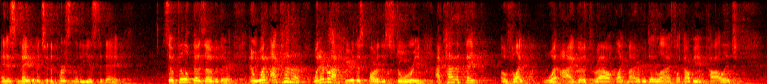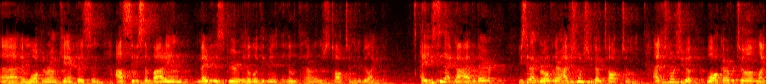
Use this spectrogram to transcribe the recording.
and it's made him into the person that he is today. So Philip goes over there, and what I kind of, whenever I hear this part of the story, I kind of think of like what I go throughout, like my everyday life. Like I'll be in college uh, and walking around campus, and I'll see somebody, and maybe the Spirit, he'll look at me, he'll kind of just talk to me, and he'll be like, hey, you see that guy over there? You see that girl over there? I just want you to go talk to him. I just want you to walk over to him. Like,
